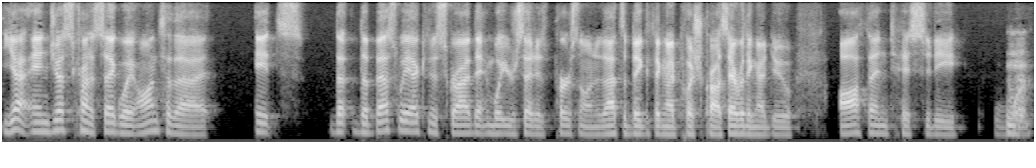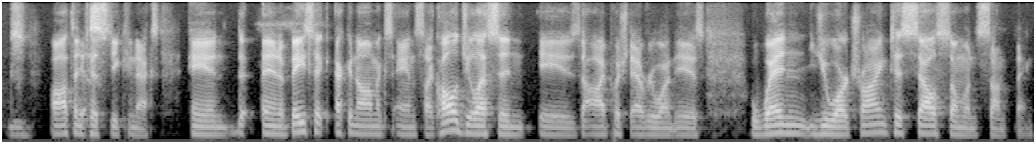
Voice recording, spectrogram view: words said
Yeah, and just to kind of segue onto that, it's the the best way I can describe that and what you said is personal, and that's a big thing I push across everything I do. Authenticity works. Authenticity connects. And and a basic economics and psychology lesson is that I push to everyone is when you are trying to sell someone something,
